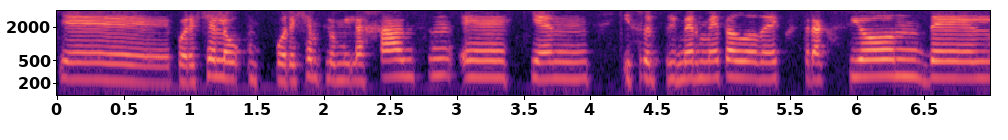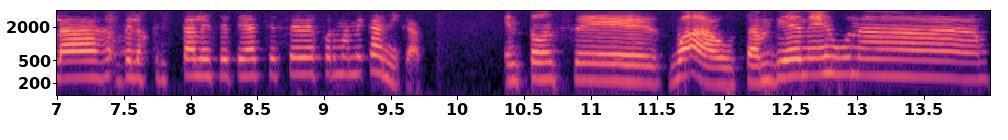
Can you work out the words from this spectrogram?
que, por ejemplo, por ejemplo Mila Hansen es quien hizo el primer método de extracción de, la- de los cristales de THC de forma mecánica. Entonces, wow, también es una,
